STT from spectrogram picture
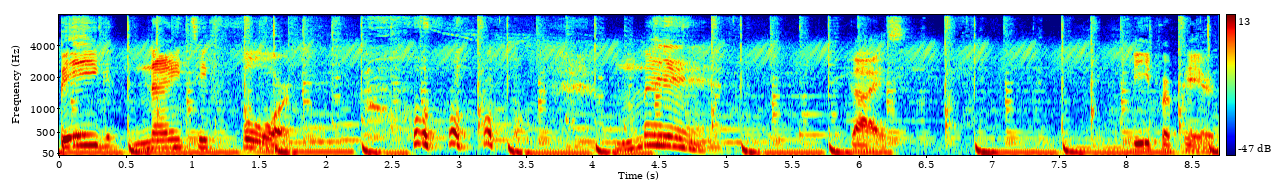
Big 94 Man. Guys, be prepared.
